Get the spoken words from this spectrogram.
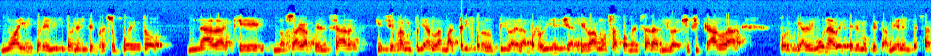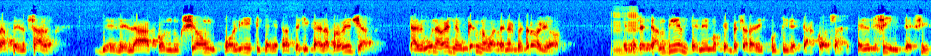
no hay previsto en este presupuesto nada que nos haga pensar que se va a ampliar la matriz productiva de la provincia, que vamos a comenzar a diversificarla, porque alguna vez tenemos que también empezar a pensar desde la conducción política y estratégica de la provincia que alguna vez Neuquén no va a tener petróleo. Entonces también tenemos que empezar a discutir estas cosas. En síntesis,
